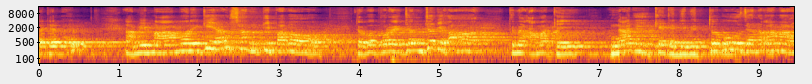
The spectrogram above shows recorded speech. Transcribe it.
দেখে নাই। আমি মা মরে গিয়েও শান্তি পাবো। তবু প্রয়োজন যদি হয়, তুমি আমাকেই নারী কেটে দেবে। তবু যেন আমার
